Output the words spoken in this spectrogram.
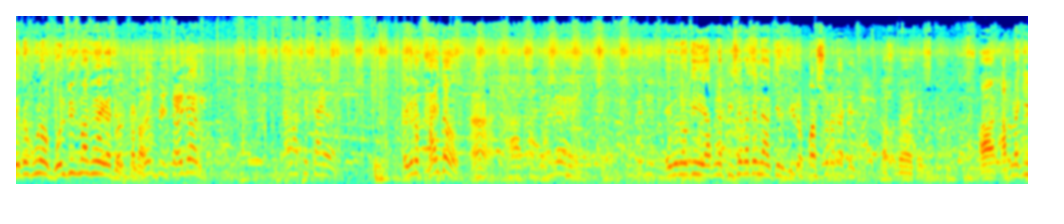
এ তো পুরো গোলফিশ মাছ হয়ে গেছে। এগুলো খাই তো? হ্যাঁ। এগুলো কি আপনার পিসে বেচেন না কিলো পাঁচশো টাকা কেজি। পাঁচশো টাকা কেজি। আর আপনার কি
